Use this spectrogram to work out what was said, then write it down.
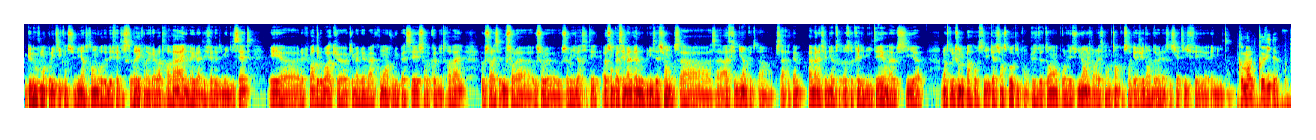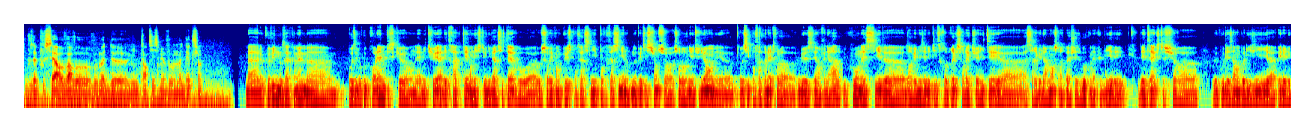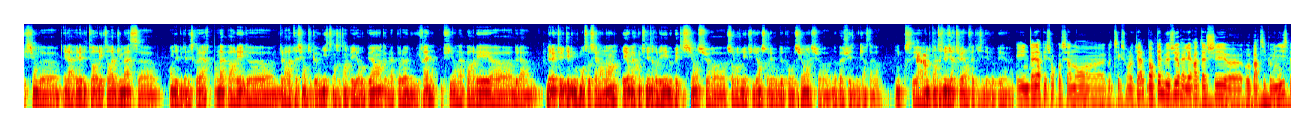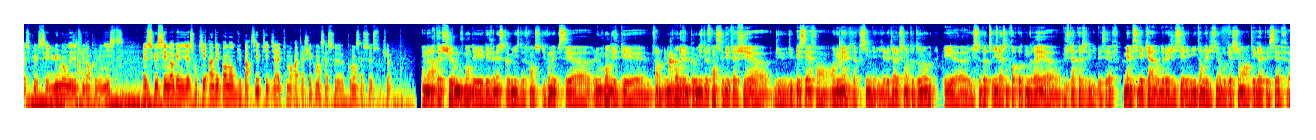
que nos mouvements politiques ont subi un certain nombre de défaites historiques. On a eu la loi travail, on a eu la défaite de 2017, et euh, la plupart des lois qu'Emmanuel qu Macron a voulu passer sur le code du travail ou sur la, ou sur la, ou sur le, l'université euh, sont passées malgré nos mobilisations. Donc ça, ça affaiblit un peu, ça a quand même pas mal affaibli notre, crédibilité. On a aussi euh, l'introduction du parcours civique à Sciences Po qui prend plus de temps pour les étudiants et qui leur laisse moins de temps pour s'engager dans le domaine associatif et, militant. Comment le Covid vous a poussé à revoir vos modes de militantisme et vos modes d'action? Bah, le Covid nous a quand même euh, posé beaucoup de problèmes puisqu'on est habitué à les tracter dans les sites universitaires ou, euh, ou, sur les campus pour faire signer, pour faire signer nos, pétitions sur, sur le revenu étudiant, mais euh, aussi pour faire connaître l'UEC en général. Du coup, on a essayé d'organiser de, des petites rubriques sur l'actualité euh, assez régulièrement sur notre page Facebook. On a publié des, des textes sur le coup d'État en Bolivie et l'élection de et la, victoire électorale du MAS en début d'année scolaire. On a parlé de, de la répression anticommuniste dans certains pays européens comme la Pologne ou l'Ukraine. Puis on a parlé euh, de la de l'actualité du mouvement social en Inde et on a continué de relayer nos pétitions sur euh, sur le revenu étudiant, sur les groupes de promotion et sur euh, nos pages Facebook et Instagram. Donc c'est un militantisme virtuel en fait qui s'est développé. Et une dernière question concernant euh, votre section locale. Dans quelle mesure elle est rattachée euh, au Parti communiste? Parce que c'est l'Union des étudiants communistes est-ce que c'est une organisation qui est indépendante du parti ou qui est directement rattachée? Comment ça, se, comment ça se structure? On est rattaché au mouvement des, des, jeunesses communistes de France. Du coup, euh, le mouvement des, jeunes communistes de France s'est détaché euh, du, PCF en, lui-même, c'est-à-dire que la direction est autonome et euh, il se dote, il a son propre congrès juste après celui du PCF. Même si les cadres de la JC et les militants de la JC ont vocation à intégrer le PCF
